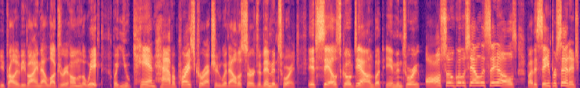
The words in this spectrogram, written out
you'd probably be buying that luxury home of the week. But you can have a price correction without a surge of inventory. If sales go down, but inventory also goes down with sales by the same percentage,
